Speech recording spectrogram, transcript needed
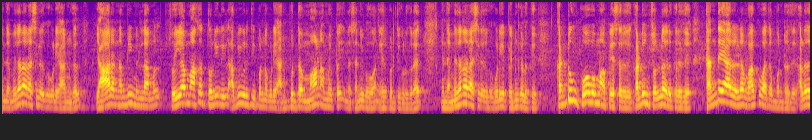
இந்த மிதன ராசியில் இருக்கக்கூடிய ஆண்கள் யாரை நம்பியும் இல்லாமல் சுயமாக தொழிலில் அபிவிருத்தி பண்ணக்கூடிய அற்புதமான அமைப்பை இந்த சனி பகவான் ஏற்படுத்தி கொடுக்குறார். இந்த மிதன ராசியில் இருக்கக்கூடிய பெண்களுக்கு கடும் கோபமாக பேசுறது கடும் சொல்ல இருக்கிறது தந்தையாரிடம் வாக்குவாதம் பண்ணுறது அல்லது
